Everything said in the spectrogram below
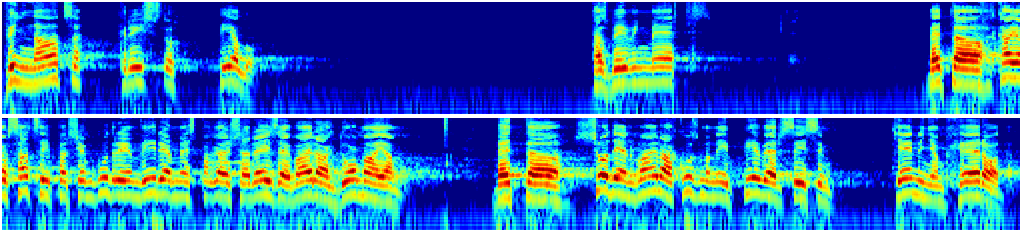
Viņa nāca Kristu pielūgt. Tas bija viņa mērķis. Bet, kā jau sacīju par šiem gudriem vīriem, mēs pagājušā reizē vairāk domājam Bet šodien vairāk uzmanību pievērsīsim ķēniņam Herodam.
